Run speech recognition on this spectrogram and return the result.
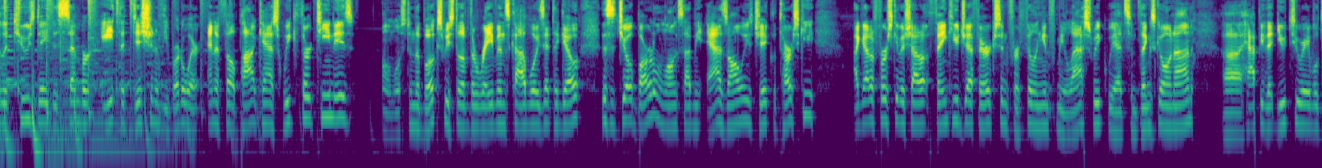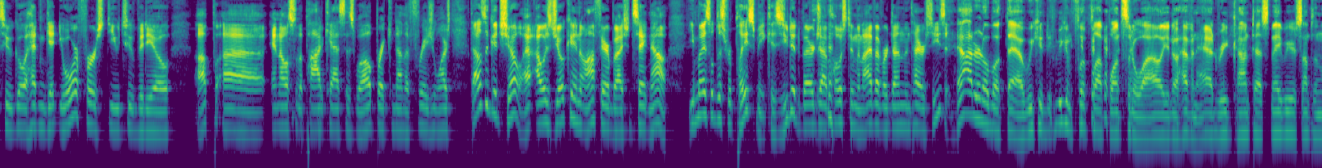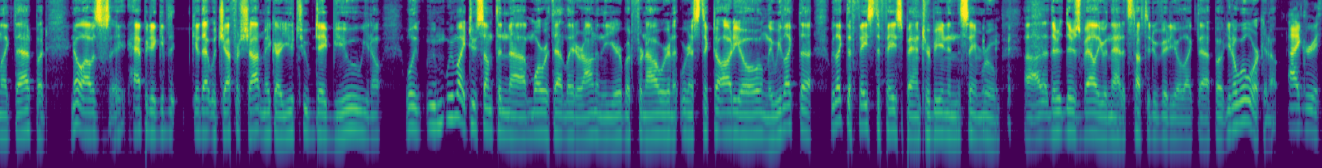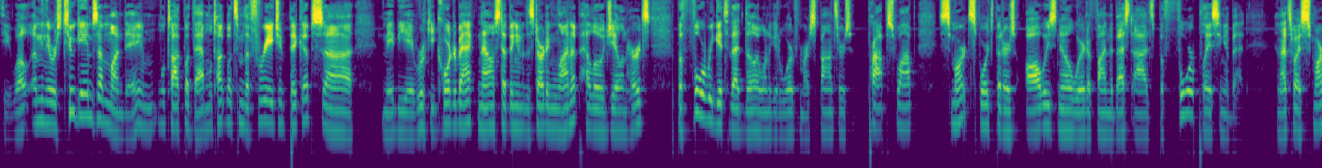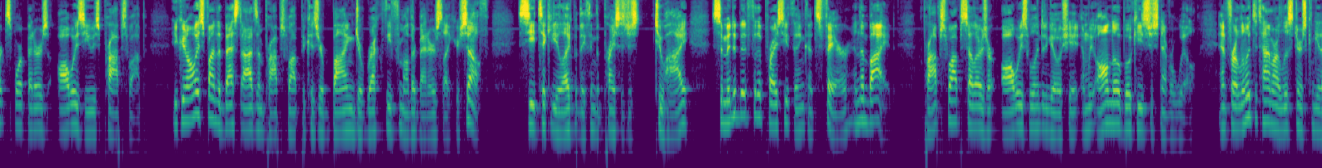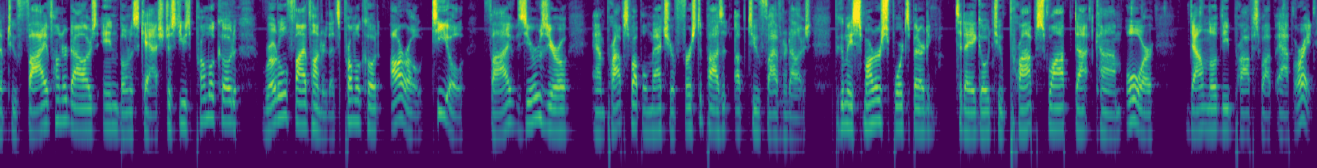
To the Tuesday, December 8th edition of the RotoWire NFL podcast. Week 13 is almost in the books. We still have the Ravens Cowboys yet to go. This is Joe Bartel alongside me, as always, Jake Letarski. I got to first give a shout out. Thank you, Jeff Erickson, for filling in for me last week. We had some things going on. Uh, happy that you two were able to go ahead and get your first YouTube video up uh, and also the podcast as well, breaking down the free agent wires. That was a good show. I, I was joking off air, but I should say it now. You might as well just replace me because you did a better job hosting than I've ever done the entire season. Yeah, I don't know about that. We could we can flip flop once in a while. You know, have an ad read contest maybe or something like that. But no, I was uh, happy to give the, give that with Jeff a shot, make our YouTube debut. You know, we we, we might do something uh, more with that later on in the year. But for now, we're gonna we're gonna stick to audio only. We like the we like the face to face banter, being in the same room. Uh, there, there's value in that. It's tough to do video like that, but you know we'll work it out. I agree with you. Well, I mean, there was two games on Monday, and we'll talk about that. And we'll talk about some of the free agent pickups. Uh, maybe a rookie quarterback now stepping into the starting lineup. Hello, Jalen Hurts. Before we get to that, though, I want to get a word from our sponsors, PropSwap. Smart sports bettors always know where to find the best odds before placing a bet, and that's why smart sport bettors always use PropSwap. You can always find the best odds on PropSwap because you're buying directly from other bettors like yourself. See a ticket you like, but they think the price is just too high? Submit a bid for the price you think that's fair, and then buy it. PropSwap sellers are always willing to negotiate, and we all know bookies just never will. And for a limited time, our listeners can get up to $500 in bonus cash. Just use promo code ROTO500. That's promo code R O T O 500, and PropSwap will match your first deposit up to $500. Become a smarter sports bettor today. Go to propswap.com or download the PropSwap app. All right.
